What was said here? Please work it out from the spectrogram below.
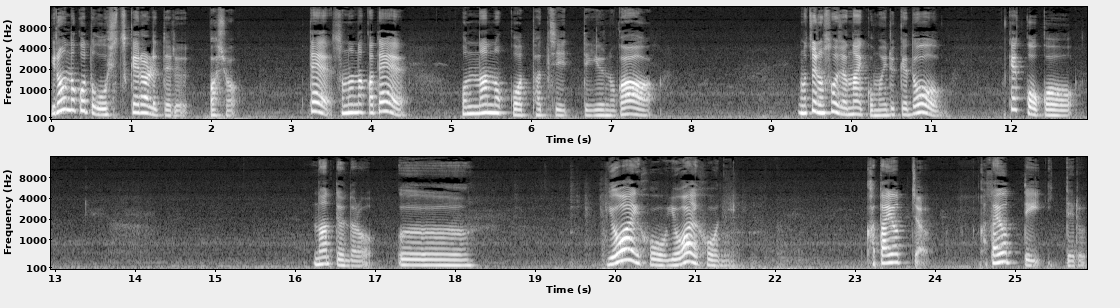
いろんなことを押し付けられてる場所。でその中で女の子たちっていうのがもちろんそうじゃない子もいるけど結構こうなんて言うんだろう。うん。弱い方弱い方に偏っちゃう。偏っていってる。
